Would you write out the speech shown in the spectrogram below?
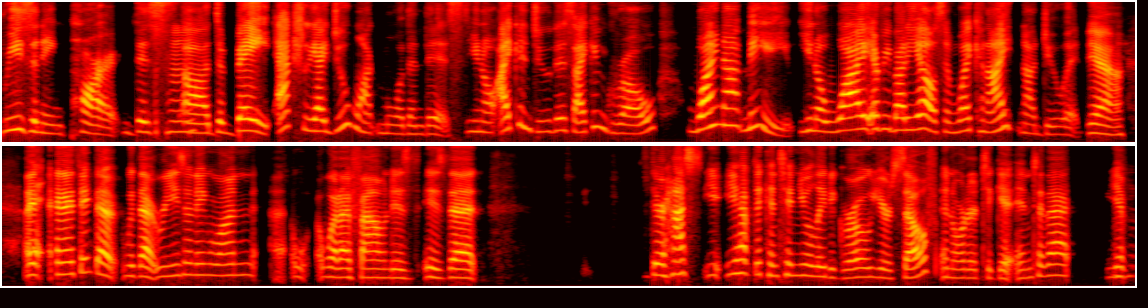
reasoning part, this Mhm. uh, debate. Actually, I do want more than this. You know, I can do this. I can grow. Why not me? You know, why everybody else? And why can I not do it? Yeah. I, and I think that with that reasoning one, uh, what I found is is that there has you, you have to continually to grow yourself in order to get into that. You Mhm.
